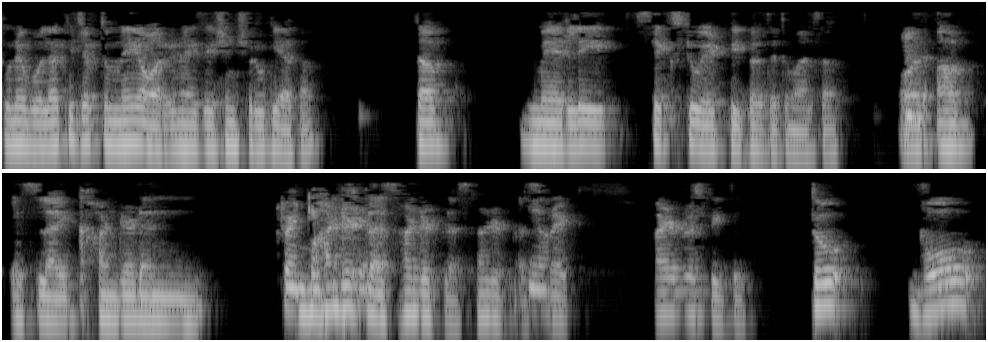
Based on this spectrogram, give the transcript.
तूने बोला कि जब तुमने ये ऑर्गेनाइजेशन शुरू किया था तब merely six to eight people थे तुम्हारे साथ। और अब it's like hundred and hundred plus hundred plus hundred plus Yeah. Right hundred plus people तो वो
